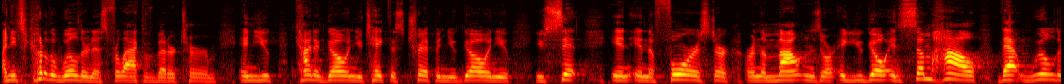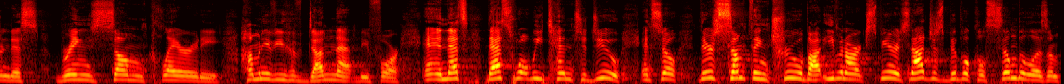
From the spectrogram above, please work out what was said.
I need to go to the wilderness, for lack of a better term. And you kind of go and you take this trip and you go and you, you sit in, in the forest or, or in the mountains or you go and somehow that wilderness brings some clarity. How many of you have done that before? And that's, that's what we tend to do. And so there's something true about even our experience, not just biblical symbolism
